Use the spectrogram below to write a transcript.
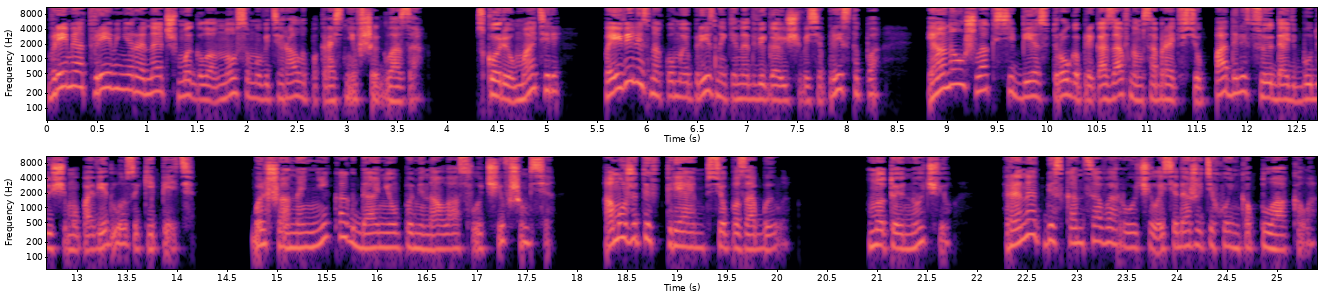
Время от времени Ренет шмыгала носом и вытирала покрасневшие глаза. Вскоре у матери появились знакомые признаки надвигающегося приступа, и она ушла к себе, строго приказав нам собрать всю падалицу и дать будущему повидлу закипеть. Больше она никогда не упоминала о случившемся, а может и впрямь все позабыла. Но той ночью Ренет без конца ворочалась и даже тихонько плакала,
